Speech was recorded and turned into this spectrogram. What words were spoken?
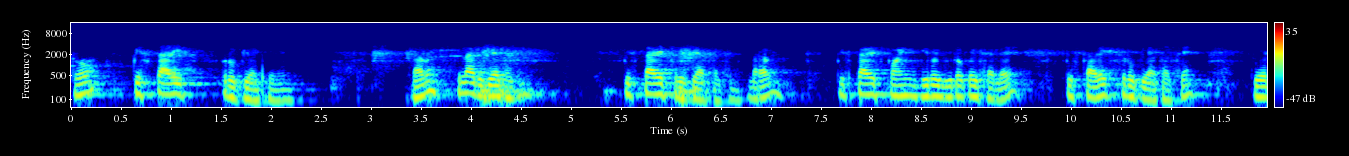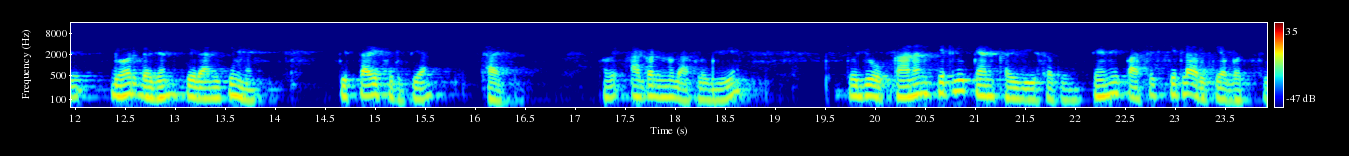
તો પિસ્તાળીસ રૂપિયા કહેવાય બરાબર કેટલા રૂપિયા થશે પિસ્તાળીસ રૂપિયા થશે બરાબર પિસ્તાળીસ પોઈન્ટ ઝીરો ઝીરો પૈસા એટલે પિસ્તાળીસ રૂપિયા થશે કે દોઢ ડઝન કેળાની કિંમત પિસ્તાળીસ રૂપિયા થાય હવે આગળનો દાખલો જોઈએ. તો જો કાનન કેટલી પેન ખરીદી શકે? તેની પાસે કેટલા રૂપિયા બચશે?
